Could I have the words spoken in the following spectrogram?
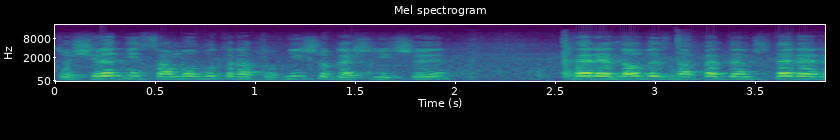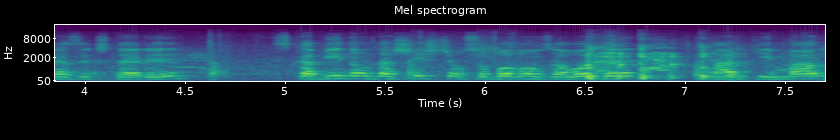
to średni samochód ratowniczo-gaśniczy, terenowy z napędem 4x4 z kabiną na 6-osobową załogę marki MAN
